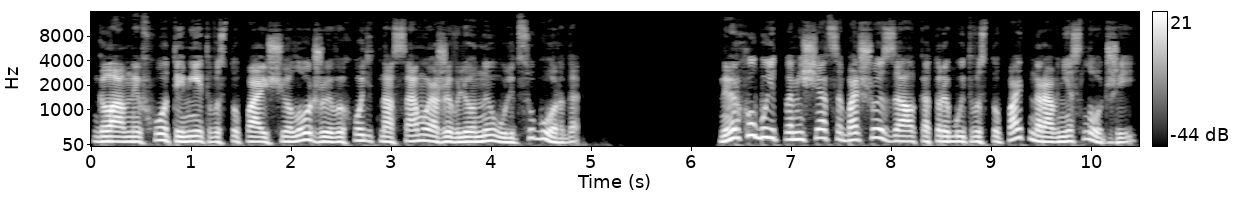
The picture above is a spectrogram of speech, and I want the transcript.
Главный вход имеет выступающую лоджию и выходит на самую оживленную улицу города. Наверху будет помещаться большой зал, который будет выступать наравне с лоджией.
